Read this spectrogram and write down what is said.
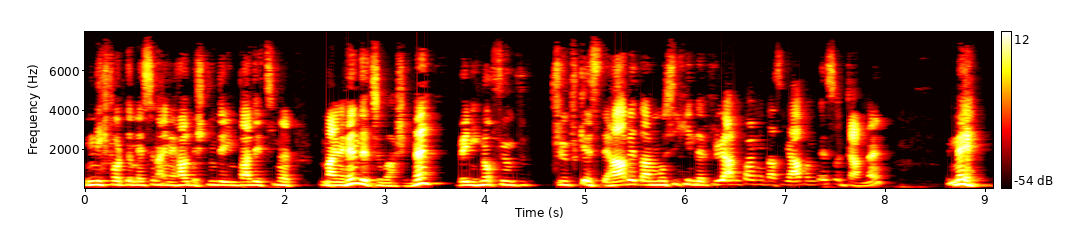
nicht vor dem Essen eine halbe Stunde im Badezimmer meine Hände zu waschen. Ne? Wenn ich noch fünf, fünf Gäste habe, dann muss ich in der Früh anfangen, dass ich abends essen kann. Ne? Nee,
